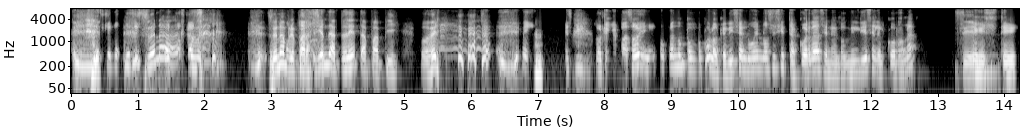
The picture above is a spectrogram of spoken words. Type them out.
Es que no, suena, suena preparación de atleta, papi. A ver. Es que lo que me pasó, y tocando un poco lo que dice Luen, no sé si te acuerdas en el 2010 en el Corona. Sí. Este,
